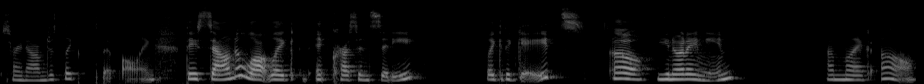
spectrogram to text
Sorry, now I'm just like spitballing. They sound a lot like Crescent City, like the gates. oh, You know what I mean? I'm like, oh,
